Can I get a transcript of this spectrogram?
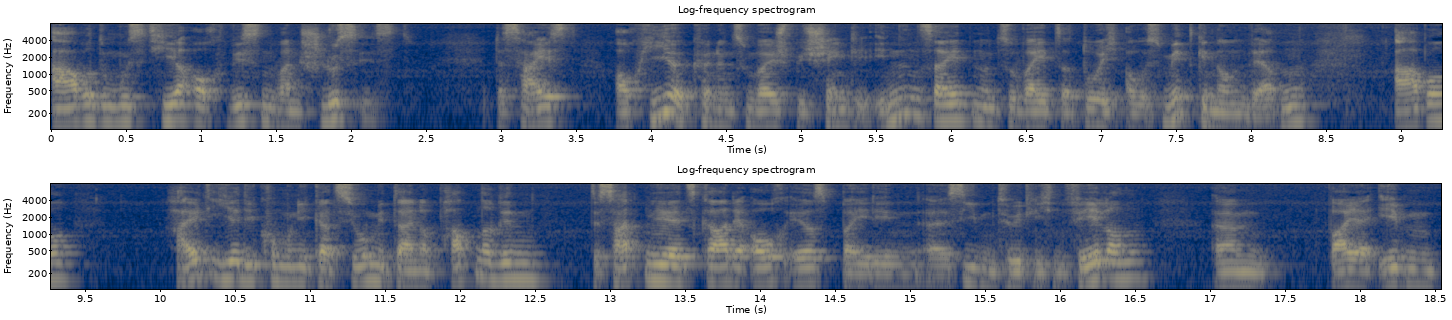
aber du musst hier auch wissen, wann Schluss ist. Das heißt, auch hier können zum Beispiel Schenkelinnenseiten und so weiter durchaus mitgenommen werden, aber halte hier die Kommunikation mit deiner Partnerin. Das hatten wir jetzt gerade auch erst bei den äh, sieben tödlichen Fehlern. Ähm, war ja eben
